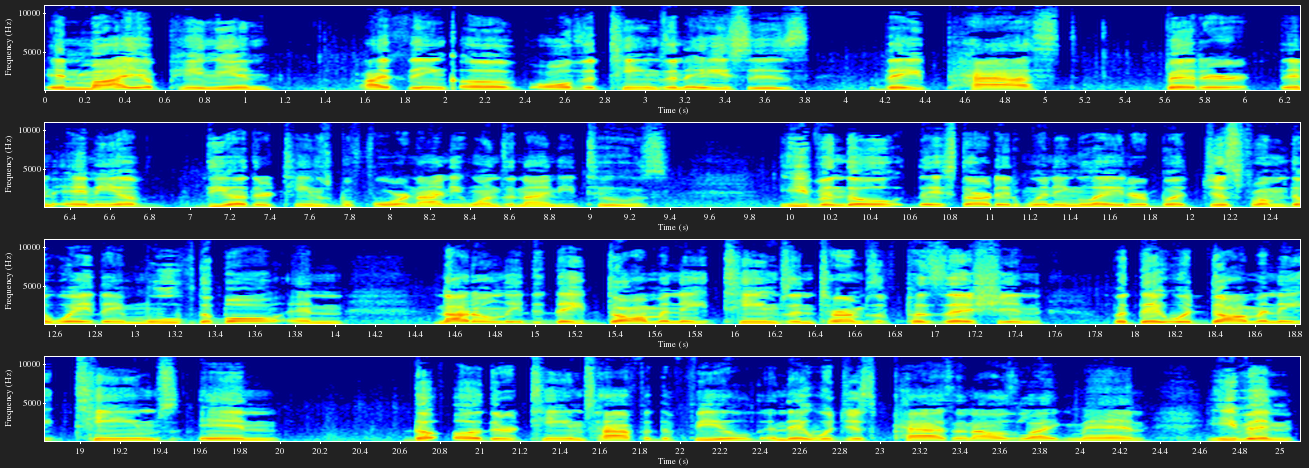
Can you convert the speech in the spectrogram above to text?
in my opinion, I think of all the teams and aces, they passed better than any of the other teams before 91s and 92s even though they started winning later, but just from the way they moved the ball and not only did they dominate teams in terms of possession, but they would dominate teams in the other team's half of the field and they would just pass and I was like, man, even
